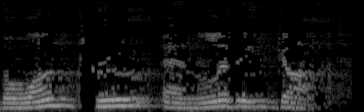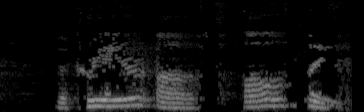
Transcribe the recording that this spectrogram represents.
the one true and living God, the creator of all things,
